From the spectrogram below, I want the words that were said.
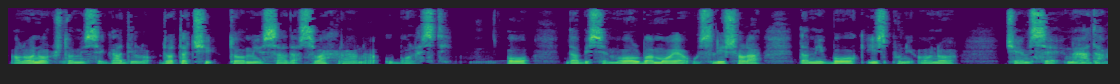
Ali ono što mi se gadilo dotači, to mi je sada sva hrana u bolesti. O, da bi se molba moja uslišala, da mi Bog ispuni ono čem se nadam.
